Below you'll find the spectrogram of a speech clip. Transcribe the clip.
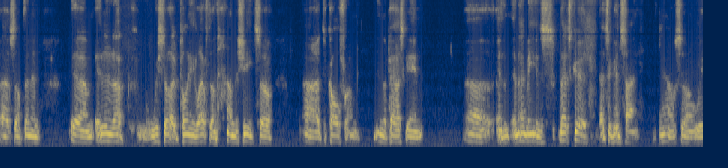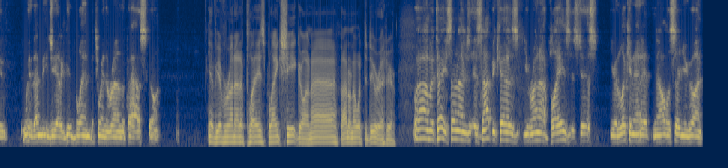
uh, something. And um, it ended up, we still had plenty left on, on the sheet. So uh, to call from in the pass game. Uh, and, and that means that's good. That's a good sign. You know, so we, we that means you had a good blend between the run and the pass going. Yeah, have you ever run out of plays, blank sheet, going, uh, I don't know what to do right here? Well, I'm gonna tell you, sometimes it's not because you run out of plays. It's just you're looking at it, and all of a sudden you're going,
